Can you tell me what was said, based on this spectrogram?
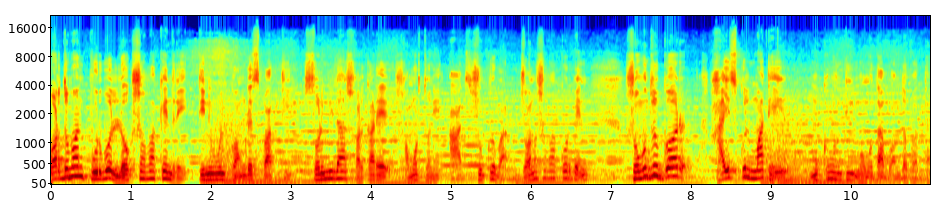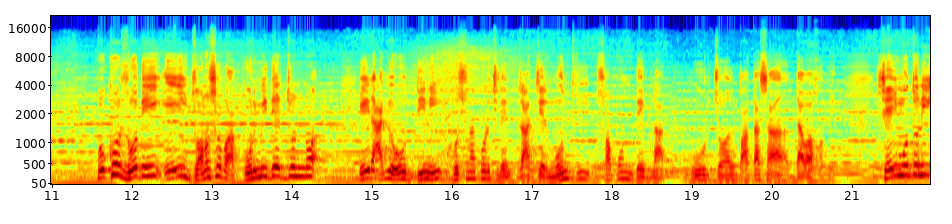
বর্ধমান পূর্ব লোকসভা কেন্দ্রে তৃণমূল কংগ্রেস প্রার্থী শর্মিলা সরকারের সমর্থনে আজ শুক্রবার জনসভা করবেন সমুদ্রগড় হাই স্কুল মাঠে মুখ্যমন্ত্রী মমতা বন্দ্যোপাধ্যায়। প্রখর রোদে এই জনসভা কর্মীদের জন্য এর আগেও দিনই ঘোষণা করেছিলেন রাজ্যের মন্ত্রী স্বপন দেবনাথ। গুড়, জল, বাতাসা দেওয়া হবে। সেই মতনই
